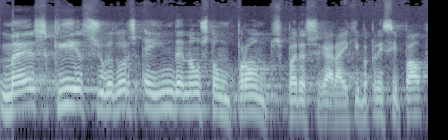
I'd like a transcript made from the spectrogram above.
mas que esses jogadores ainda não estão prontos para chegar à equipa principal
